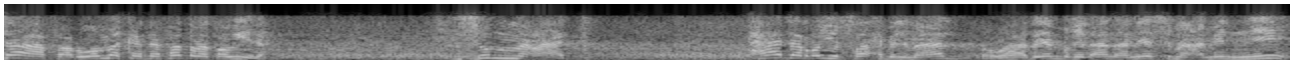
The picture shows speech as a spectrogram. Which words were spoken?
سافر ومكث فترة طويلة. ثم عاد. هذا الرجل صاحب المال وهذا ينبغي الآن أن يسمع مني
